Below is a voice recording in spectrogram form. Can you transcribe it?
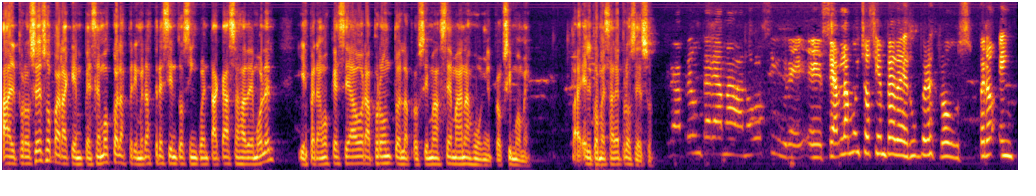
al proceso para que empecemos con las primeras 350 casas a demoler y esperamos que sea ahora pronto, en las próximas semanas o en el próximo mes. el comenzar el proceso. Quería preguntarle a Manolo Sidre, eh, se habla mucho siempre de Rupert Rose, pero ¿en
